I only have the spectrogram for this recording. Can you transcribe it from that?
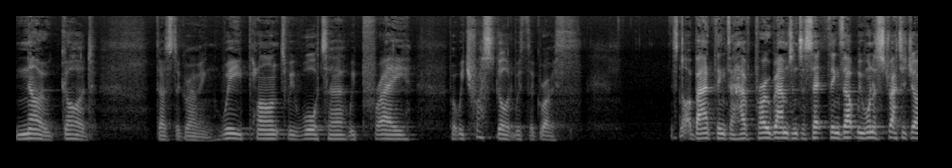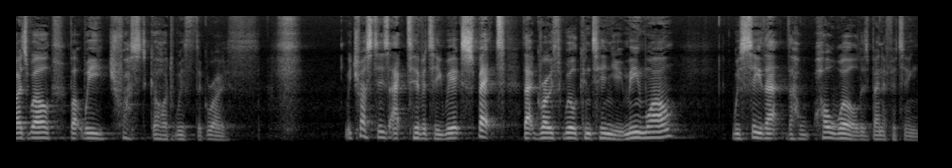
know God does the growing. We plant, we water, we pray, but we trust God with the growth. It's not a bad thing to have programs and to set things up. We want to strategize well, but we trust God with the growth. We trust his activity. We expect that growth will continue. Meanwhile, we see that the whole world is benefiting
